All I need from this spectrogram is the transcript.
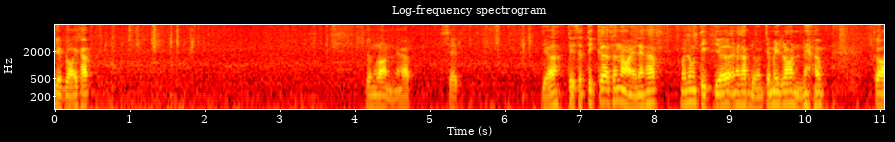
เรียบร้อยครับ เครื่องร่อนนะครับ เสร็จ เดี๋ยวติดสติกเกอร์ซะหน่อยนะครับ ไม่ต้องติดเยอะนะครับ เดี๋ยวมันจะไม่ร่อนนะครับ ก็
